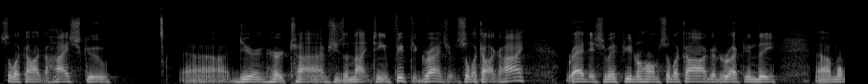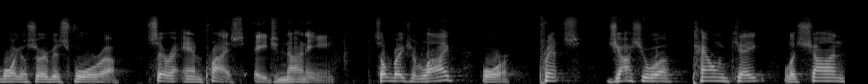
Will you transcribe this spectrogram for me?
Sylacauga High School uh, during her time. She's a 1950 graduate of Sylacauga High, Radney Smith Funeral Home, Sylacauga, directing the uh, memorial service for uh, Sarah Ann Price, age 90. Celebration of life for Prince Joshua Poundcake LaShawn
